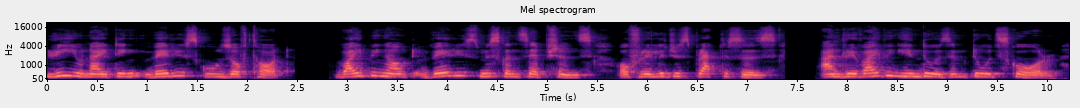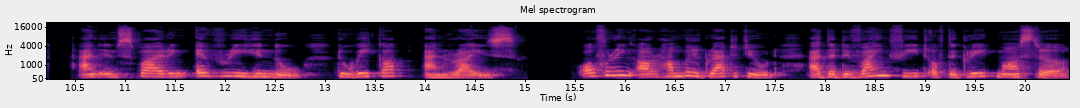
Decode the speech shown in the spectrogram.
reuniting various schools of thought, wiping out various misconceptions of religious practices, and reviving Hinduism to its core, and inspiring every Hindu to wake up and rise. Offering our humble gratitude at the divine feet of the great Master,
